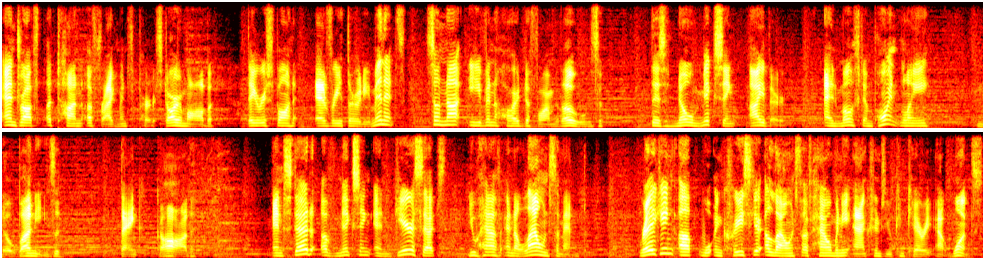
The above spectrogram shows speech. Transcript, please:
and drops a ton of fragments per star mob. They respawn every 30 minutes, so not even hard to farm those. There's no mixing either, and most importantly, no bunnies. Thank God. Instead of mixing and gear sets, you have an allowance amount. Ranking up will increase your allowance of how many actions you can carry at once.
